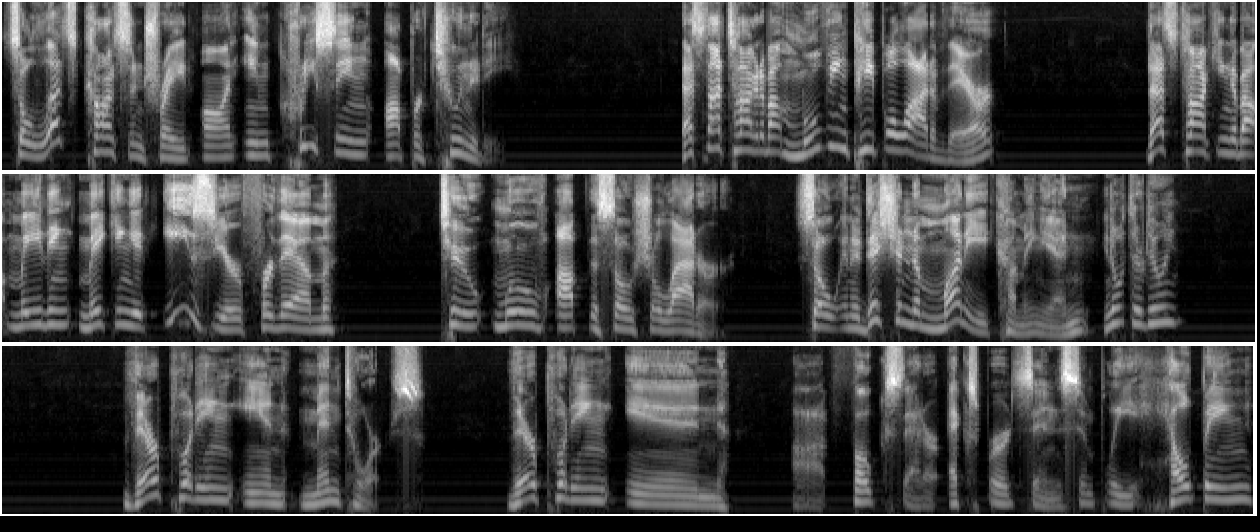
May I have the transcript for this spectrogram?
So let's concentrate on increasing opportunity. That's not talking about moving people out of there. That's talking about making, making it easier for them to move up the social ladder. So, in addition to money coming in, you know what they're doing? They're putting in mentors. They're putting in uh, folks that are experts in simply helping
